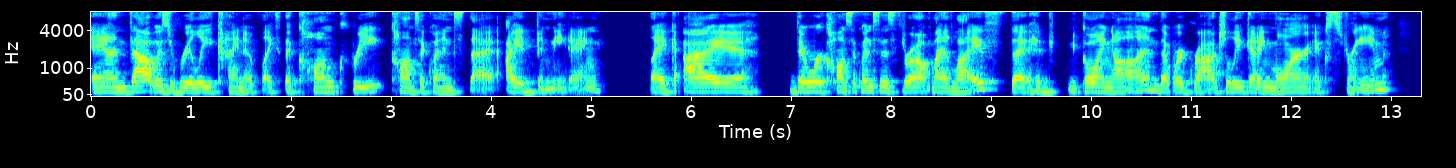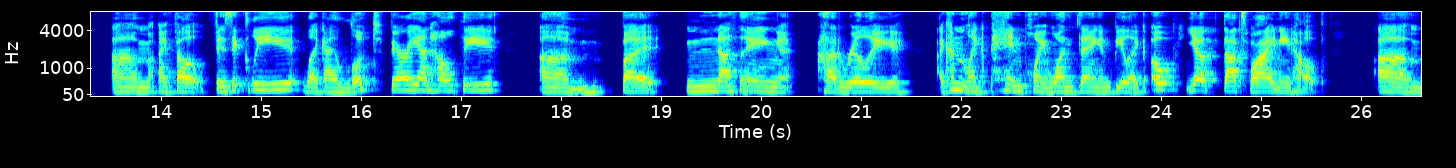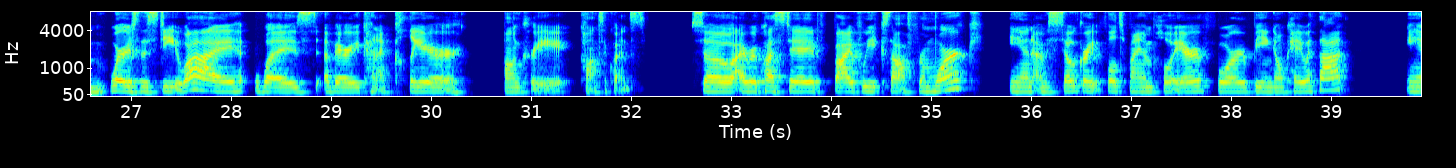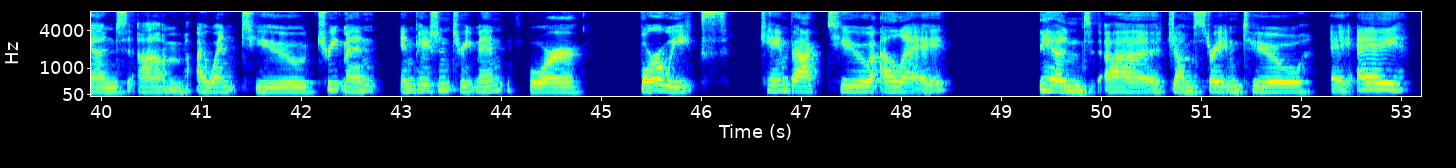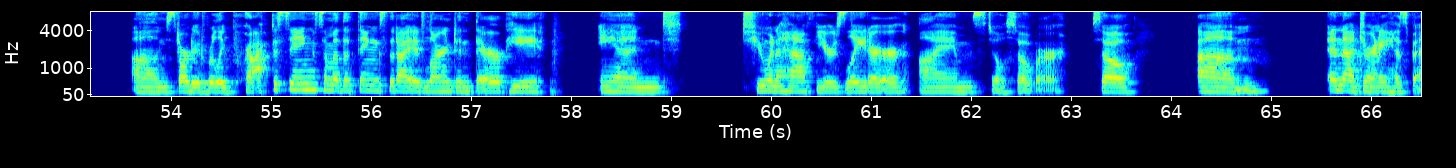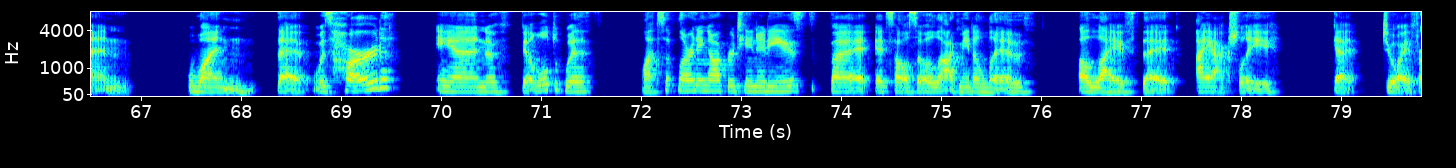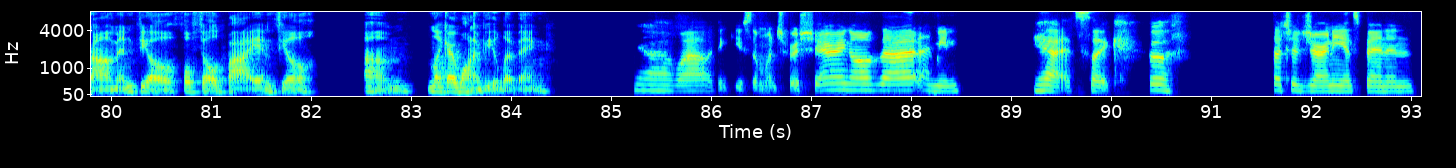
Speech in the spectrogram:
And that was really kind of like the concrete consequence that I had been needing. Like I there were consequences throughout my life that had going on that were gradually getting more extreme. Um, I felt physically like I looked very unhealthy, um, but nothing had really, I couldn't like pinpoint one thing and be like, oh, yep, that's why I need help. Um, whereas this DUI was a very kind of clear, concrete consequence. So I requested five weeks off from work, and I'm so grateful to my employer for being okay with that. And um, I went to treatment, inpatient treatment for four weeks, came back to LA and uh, jumped straight into AA, um, started really practicing some of the things that I had learned in therapy. And two and a half years later, I'm still sober. So, um, and that journey has been one that was hard and filled with lots of learning opportunities, but it's also allowed me to live a life that I actually get joy from and feel fulfilled by and feel um, like I want to be living. Yeah, wow. Thank you so much for sharing all of that. I mean, yeah, it's like ugh, such a journey it's been. And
